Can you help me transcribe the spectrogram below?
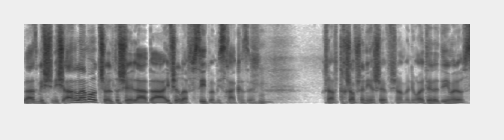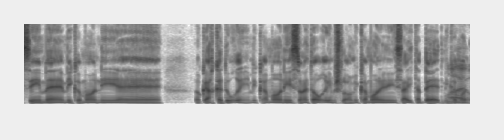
ואז מי שנשאר לעמוד שואל את השאלה הבאה, אי אפשר להפסיד במשחק הזה. עכשיו, תחשוב שאני יושב שם, ואני רואה את הילדים האלה עושים אה, מי כמוני אה, לוקח כדורים, מי כמוני שונא את ההורים שלו, מי כמוני ניסה להתאבד, מי כמוני...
